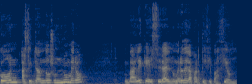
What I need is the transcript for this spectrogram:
con asignándoos un número, ¿vale? Que será el número de la participación.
